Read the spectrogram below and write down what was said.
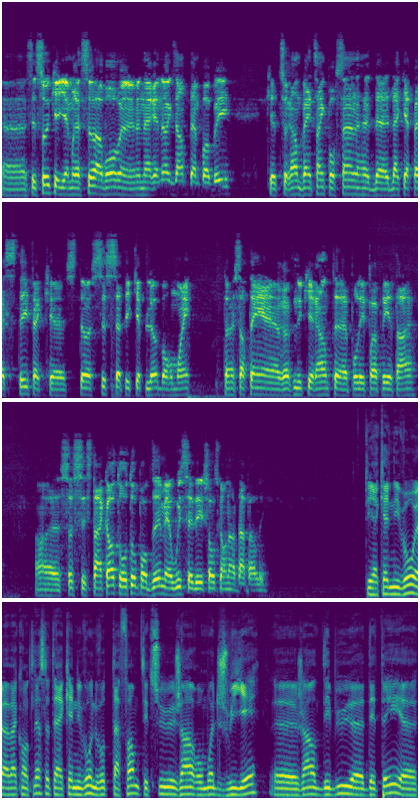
Euh, c'est sûr qu'il aimerait ça avoir un, un aréna, exemple Tampa Bay, que tu rentres 25% de, la capacité. Fait que si tu as 6-7 équipes-là, bon, au moins, tu as un certain revenu qui rentre pour les propriétaires. ça, c'est encore trop tôt pour dire, mais oui, c'est des choses qu'on entend parler. Tu à quel niveau, euh, avant qu'on te laisse, tu es à quel niveau au niveau de ta forme? T'es-tu genre au mois de juillet, euh, genre début euh, d'été?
